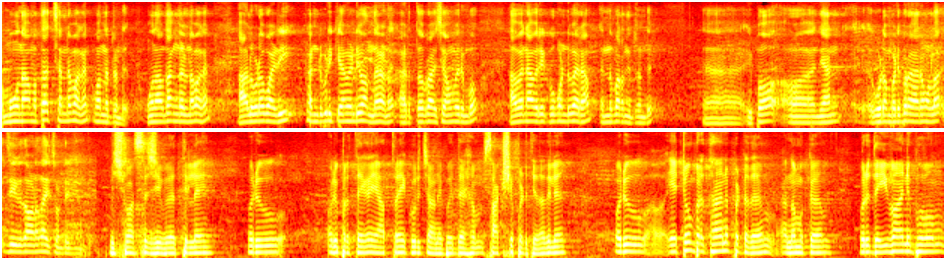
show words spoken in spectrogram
മൂന്നാമത്തെ അച്ഛന്റെ മകൻ വന്നിട്ടുണ്ട്. മൂന്നാമത്തെ അങ്കളുടെ മകൻ. ആളുകൂടെ വഴി കണ്ടുപിടിക്കാൻ വേണ്ടി വന്നതാണ്. അടുത്ത പ്രാവശ്യം അവൻ വരുമ്പോൾ അവൻ അവരേക്ക് കൊണ്ടുവരാം എന്ന് പറഞ്ഞിട്ടുണ്ട്. ഇപ്പോൾ ഞാൻ ഉടമ്പടി പ്രകാരമുള്ള ജീവിതമാണ് നയിച്ചുകൊണ്ടിരിക്കുന്നത്. വിശ്വാസ ജീവിതത്തിലെ ഒരു ഒരു പ്രത്യേക യാത്രയെക്കുറിച്ചാണ് ഇപ്പോൾ ഇദ്ദേഹം സാക്ഷ്യപ്പെടുത്തിയത്. അതിൽ ഒരു ഏറ്റവും പ്രധാനപ്പെട്ടത് നമുക്ക് ഒരു ദൈവാനുഭവം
